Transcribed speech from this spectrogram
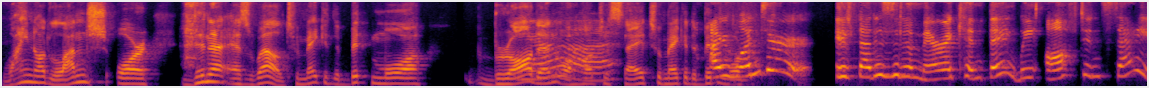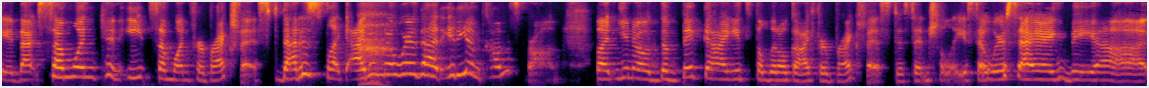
why not lunch or dinner as well to make it a bit more broaden yeah. or how to say to make it a bit I more wonder if that is an American thing. We often say that someone can eat someone for breakfast. That is like, I don't know where that idiom comes from, but you know, the big guy eats the little guy for breakfast, essentially. So we're saying the uh,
